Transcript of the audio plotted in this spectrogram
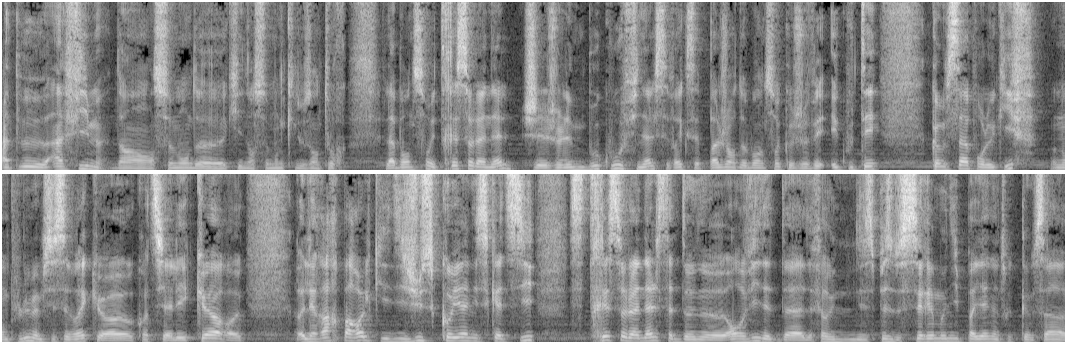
un peu infime dans ce monde euh, qui dans ce monde qui nous entoure. La bande son est très solennelle, je, je l'aime beaucoup au final, c'est vrai que c'est pas le genre de bande son que je vais écouter comme ça pour le kiff non plus, même si c'est vrai que euh, quand il y a les chœurs, euh, les rares paroles qui disent juste Koya Niskatsi, c'est très solennel, ça te donne envie de, de faire une espèce de cérémonie païenne, un truc comme ça,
